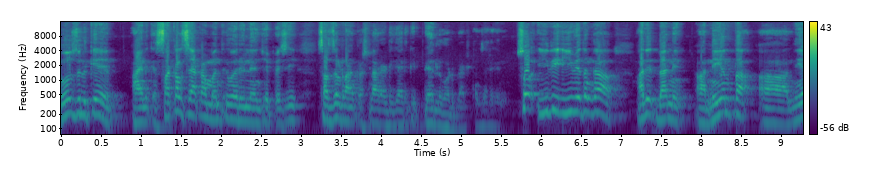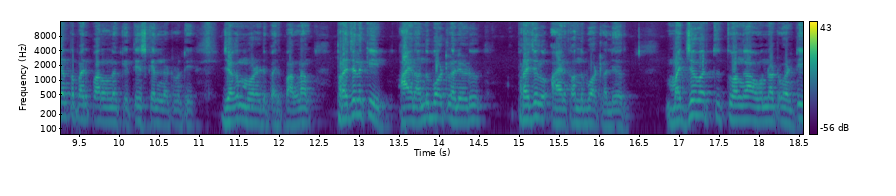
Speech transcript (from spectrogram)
రోజులకే ఆయనకి సకల శాఖ మంత్రివర్యులు అని చెప్పేసి సజ్జల రామకృష్ణారెడ్డి గారికి పేర్లు కూడా పెట్టడం జరిగింది. సో ఇది ఈ విధంగా అది దాన్ని ఆ నియంత నియంత పరిపాలనలోకి తీసుకెళ్ళినటువంటి జగన్మోహన్ రెడ్డి పరిపాలన. ప్రజలకి ఆయన అందుబాటులో లేడు ప్రజలు ఆయనకు అందుబాటులో లేరు. మధ్యవర్తిత్వంగా ఉన్నటువంటి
